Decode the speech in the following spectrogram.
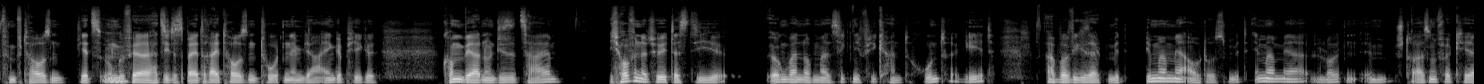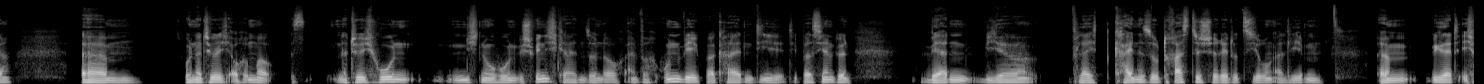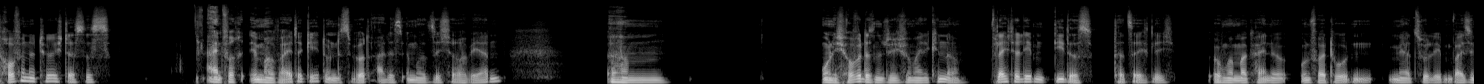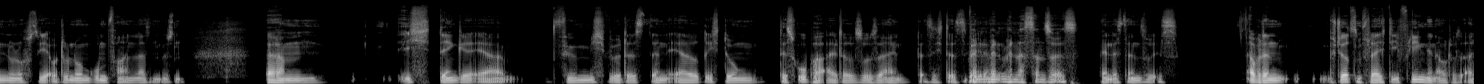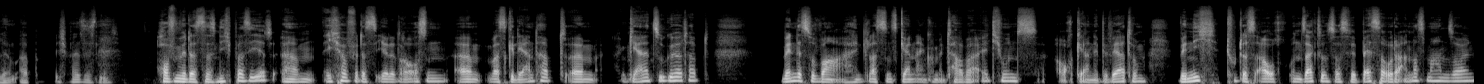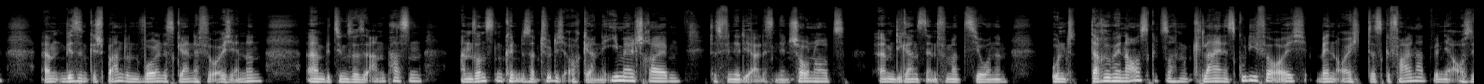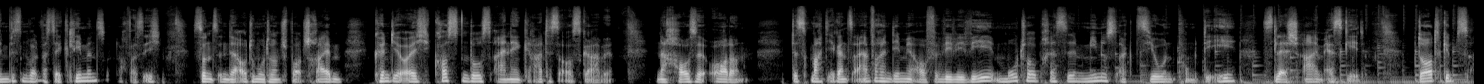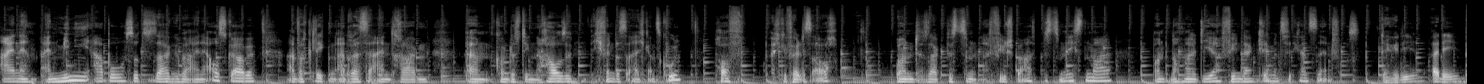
5000, jetzt Mhm. ungefähr hat sich das bei 3000 Toten im Jahr eingepegelt, kommen werden. Und diese Zahl, ich hoffe natürlich, dass die irgendwann nochmal signifikant runtergeht. Aber wie gesagt, mit immer mehr Autos, mit immer mehr Leuten im Straßenverkehr ähm, und natürlich auch immer, natürlich hohen, nicht nur hohen Geschwindigkeiten, sondern auch einfach Unwägbarkeiten, die, die passieren können, werden wir vielleicht keine so drastische Reduzierung erleben. Ähm, wie gesagt, ich hoffe natürlich, dass es einfach immer weitergeht und es wird alles immer sicherer werden. Ähm, und ich hoffe das natürlich für meine Kinder. Vielleicht erleben die das tatsächlich, irgendwann mal keine Unfalltoten mehr zu erleben, weil sie nur noch sie autonom rumfahren lassen müssen. Ähm, ich denke eher, für mich würde es dann eher Richtung des Operalters so sein, dass ich das Wenn, sehe, wenn, wenn das dann so ist. wenn es dann so ist. Aber dann stürzen vielleicht die fliegenden Autos alle ab. Ich weiß es nicht. Hoffen wir, dass das nicht passiert. Ähm, ich hoffe, dass ihr da draußen ähm, was gelernt habt, ähm, gerne zugehört habt. Wenn das so war, hinterlasst uns gerne einen Kommentar bei iTunes, auch gerne Bewertung. Wenn nicht, tut das auch und sagt uns, was wir besser oder anders machen sollen. Ähm, wir sind gespannt und wollen das gerne für euch ändern ähm, bzw. anpassen. Ansonsten könnt ihr uns natürlich auch gerne E-Mail schreiben. Das findet ihr alles in den Show Notes, ähm, die ganzen Informationen. Und darüber hinaus gibt es noch ein kleines Goodie für euch, wenn euch das gefallen hat, wenn ihr außerdem wissen wollt, was der Clemens und auch was ich sonst in der Automotor und Sport schreiben, könnt ihr euch kostenlos eine Gratisausgabe nach Hause ordern. Das macht ihr ganz einfach, indem ihr auf www.motorpresse-aktion.de slash AMS geht. Dort gibt es ein Mini-Abo sozusagen über eine Ausgabe. Einfach klicken, Adresse eintragen, ähm, kommt das Ding nach Hause. Ich finde das eigentlich ganz cool. Hoff, euch gefällt es auch. Und sagt bis zum, viel Spaß, bis zum nächsten Mal. Und nochmal dir, vielen Dank, Clemens, für die ganzen Infos. Danke dir. Ade.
